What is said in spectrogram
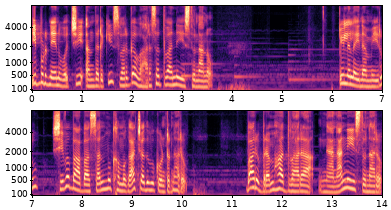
ఇప్పుడు నేను వచ్చి అందరికీ స్వర్గ వారసత్వాన్ని ఇస్తున్నాను. పిల్లలైన మీరు శివబాబా సన్ముఖముగా చదువుకుంటున్నారు. వారు బ్రహ్మ ద్వారా జ్ఞానాన్ని ఇస్తున్నారు.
